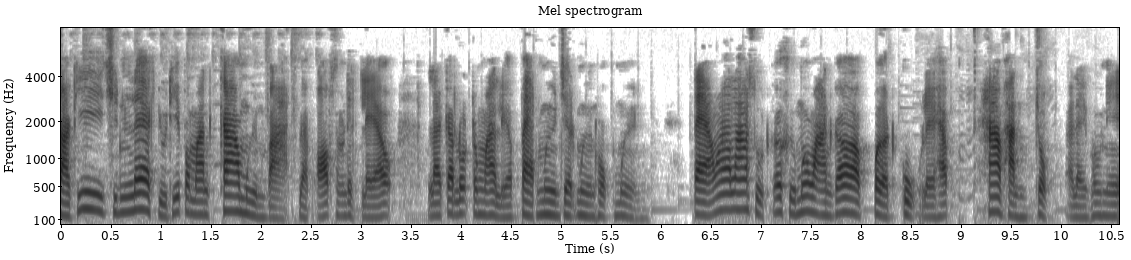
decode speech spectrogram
จากที่ชิ้นแรกอยู่ที่ประมาณ 90,000 บาทแบบออฟสำเร็จแล้ว แล้วก็ลดลงมาเหลือ 80,000 70,000 60,000 แต่ว่าล่าสุดก็คือเมื่อวานก็เปิดกุเลยครับ 5,000 จบอะไรพวกนี้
